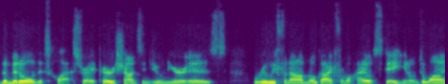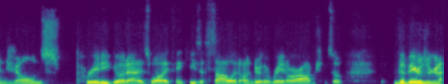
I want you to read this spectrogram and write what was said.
the middle of this class, right? Paris Johnson Jr. is a really phenomenal guy from Ohio State. You know, Dawand Jones, pretty good as well. I think he's a solid under the radar option. So the Bears are going to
